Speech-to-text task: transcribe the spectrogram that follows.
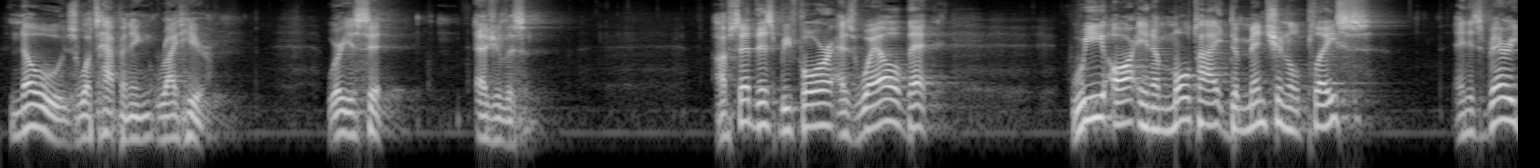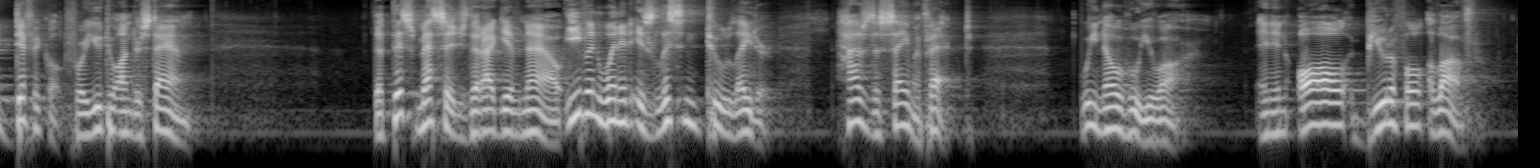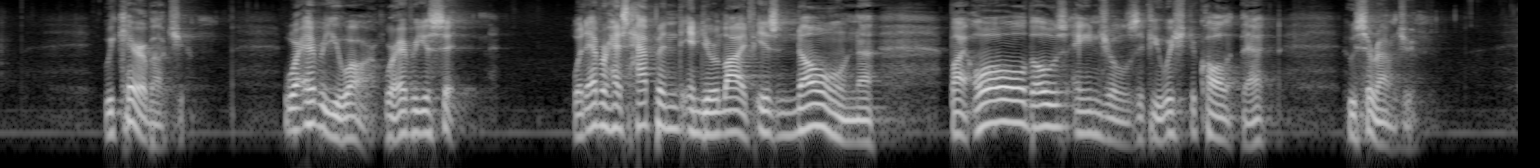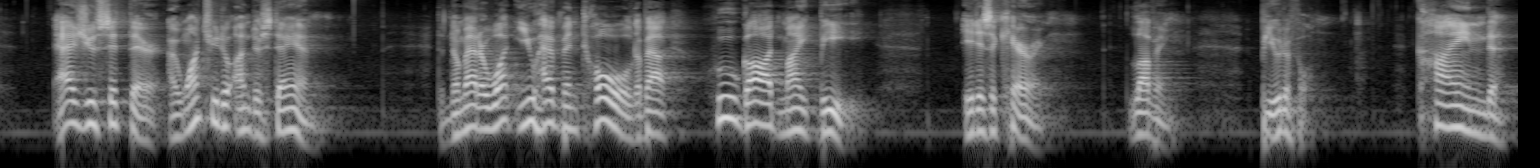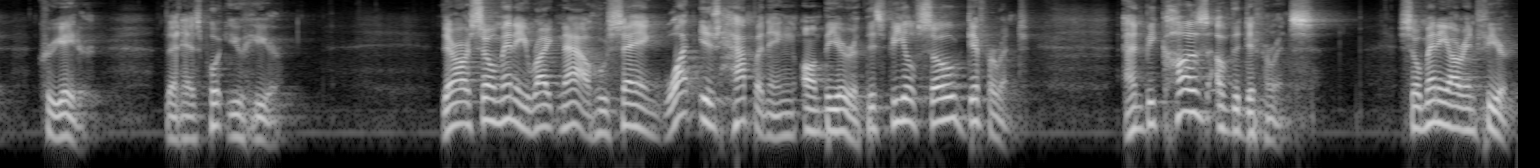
knows what's happening right here, where you sit as you listen. I've said this before as well that we are in a multi dimensional place, and it's very difficult for you to understand that this message that I give now, even when it is listened to later, has the same effect. We know who you are, and in all beautiful love, we care about you. Wherever you are, wherever you sit, whatever has happened in your life is known by all those angels, if you wish to call it that, who surround you. As you sit there, I want you to understand that no matter what you have been told about who God might be, it is a caring, loving, beautiful, kind creator that has put you here. There are so many right now who are saying, What is happening on the earth? This feels so different. And because of the difference, so many are in fear.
